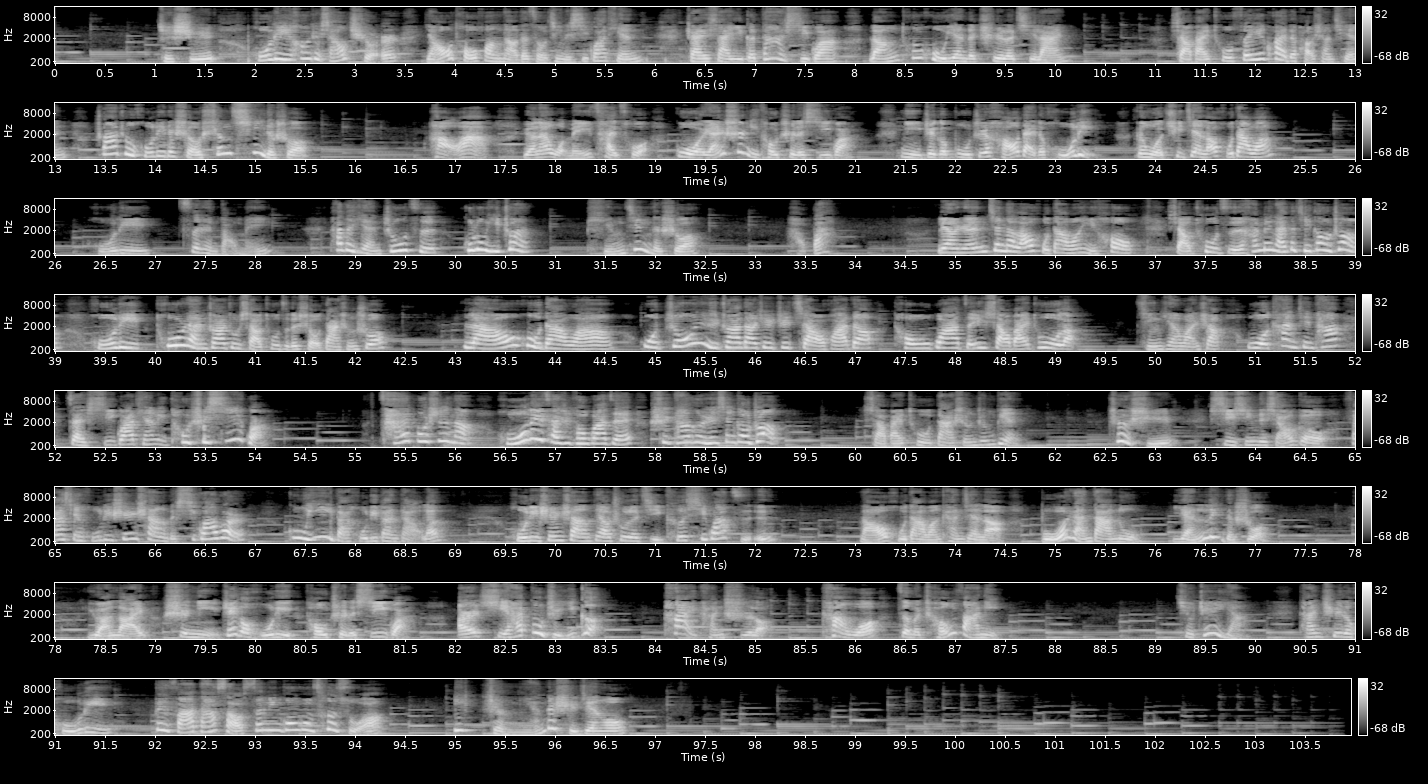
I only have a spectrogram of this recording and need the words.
这时，狐狸哼着小曲儿，摇头晃脑的走进了西瓜田，摘下一个大西瓜，狼吞虎咽的吃了起来。小白兔飞快地跑上前，抓住狐狸的手，生气地说：“好啊，原来我没猜错，果然是你偷吃了西瓜！你这个不知好歹的狐狸，跟我去见老虎大王。”狐狸自认倒霉，他的眼珠子咕噜一转，平静地说：“好吧。”两人见到老虎大王以后，小兔子还没来得及告状，狐狸突然抓住小兔子的手，大声说：“老虎大王，我终于抓到这只狡猾的偷瓜贼小白兔了！今天晚上我看见它在西瓜田里偷吃西瓜。”“才不是呢，狐狸才是偷瓜贼，是他恶人先告状。”小白兔大声争辩。这时。细心的小狗发现狐狸身上的西瓜味儿，故意把狐狸绊倒了。狐狸身上掉出了几颗西瓜籽。老虎大王看见了，勃然大怒，严厉地说：“原来是你这个狐狸偷吃了西瓜，而且还不止一个，太贪吃了！看我怎么惩罚你！”就这样，贪吃的狐狸。被罚打扫森林公共厕所一整年的时间哦。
